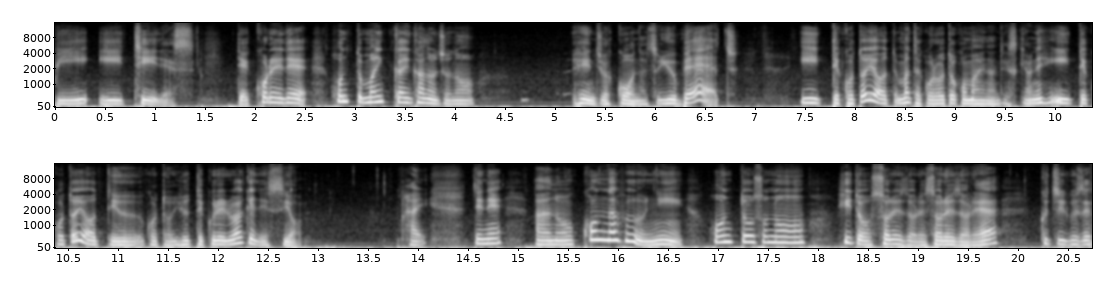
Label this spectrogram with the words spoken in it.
BET です。でこれで本当毎回彼女の返事はこうなんです You bet! いいってことよってまたこれ男前なんですけどね。いいってことよっていうことを言ってくれるわけですよ。はい。でね、あの、こんな風に、本当その人それぞれそれぞれ口癖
